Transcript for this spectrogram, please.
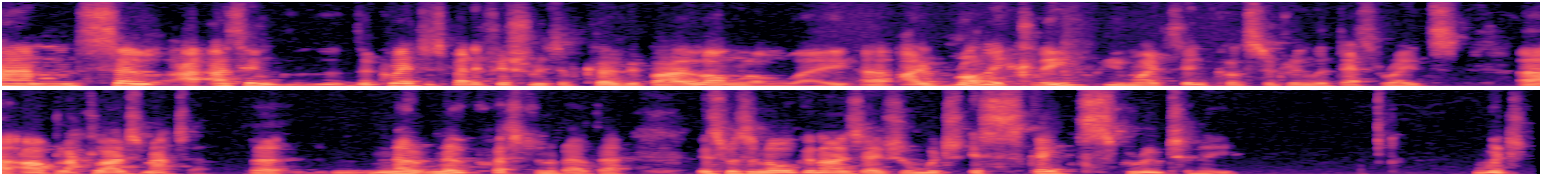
and so I, I, think the greatest beneficiaries of COVID by a long, long way, uh, ironically, you might think, considering the death rates, uh, are Black Lives Matter. Uh, no, no question about that. This was an organisation which escaped scrutiny, which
